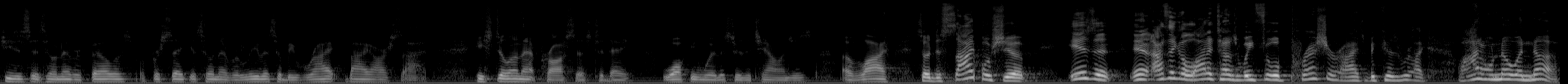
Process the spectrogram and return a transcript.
Jesus says he'll never fail us or forsake us. He'll never leave us. He'll be right by our side. He's still in that process today, walking with us through the challenges of life. So, discipleship isn't, and I think a lot of times we feel pressurized because we're like, well, I don't know enough.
